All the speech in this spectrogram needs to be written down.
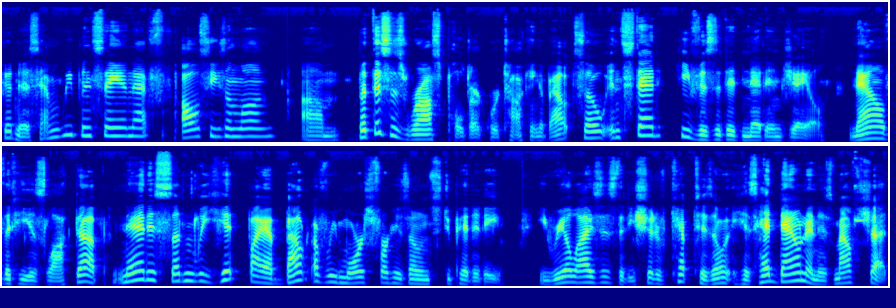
Goodness, haven't we been saying that all season long? Um, but this is Ross Poldark we're talking about, so instead he visited Ned in jail. Now that he is locked up, Ned is suddenly hit by a bout of remorse for his own stupidity. He realizes that he should have kept his, own, his head down and his mouth shut.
